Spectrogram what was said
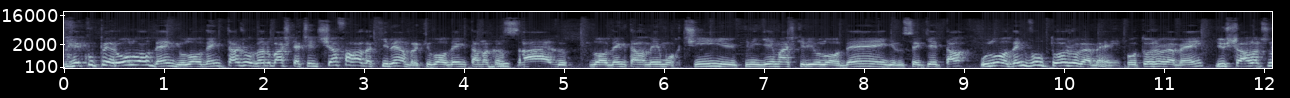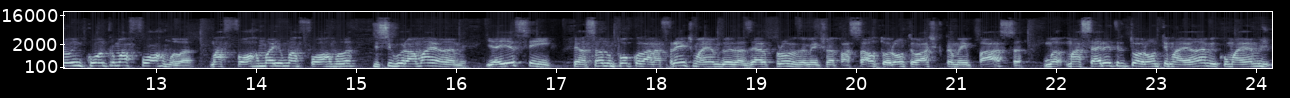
recuperou o Lodeng. O Lodeng tá jogando basquete. A gente tinha falado aqui, lembra? Que o Lodeng tava uhum. cansado, que o Lodeng tava meio mortinho, que ninguém mais queria o Lodeng, não sei o que e tal. O Lodeng voltou a jogar bem, voltou a jogar bem. E o Charlotte não encontra uma fórmula, uma forma e uma fórmula de segurar o Miami. E aí, assim, pensando um pouco lá na frente, Miami 2 a 0 provavelmente vai passar. O Toronto eu acho que também passa. Uma, uma série entre Toronto e Miami, com Miami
